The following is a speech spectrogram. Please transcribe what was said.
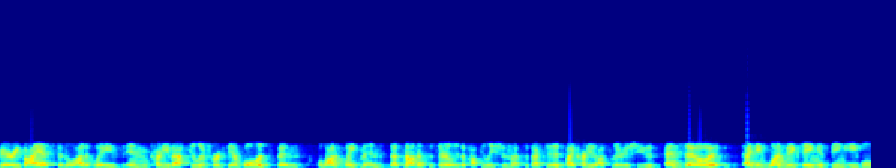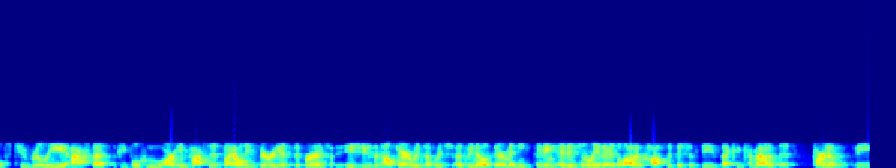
very biased in a lot of ways. In cardiovascular, for example, it's been a lot of white men. That's not necessarily the population that's affected by cardiovascular issues. And so I think one big thing is being able to really access the people who are impacted by all these various different issues in healthcare, which, of which, as we know, there are many. I think additionally, there's a lot of cost efficiencies that can come out of this. Part of the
